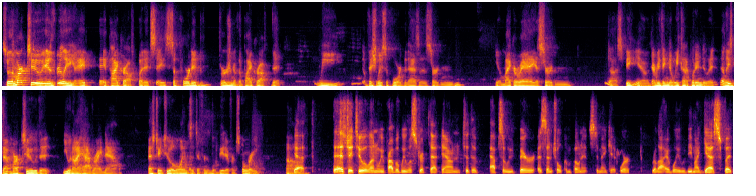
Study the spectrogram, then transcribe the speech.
So the Mark II is really a, a Pycroft, but it's a supported version of the Pycroft that we officially support that has a certain, you know, mic array, a certain uh, speak, you know, everything that we kind of put into it. At least that Mark II that you and I have right now. SJ201 is a different, will be a different story. Um, Yeah, the SJ201 we probably will strip that down to the absolute bare essential components to make it work reliably would be my guess. But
